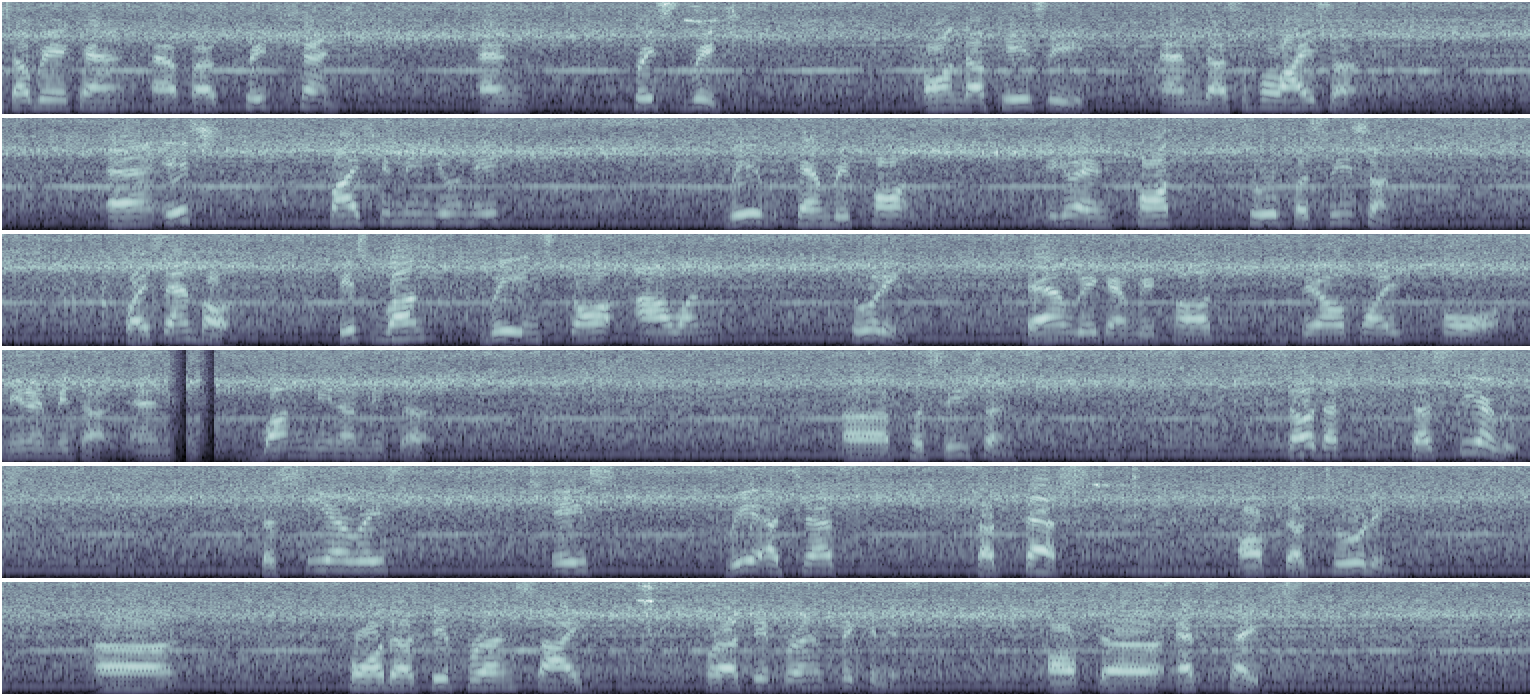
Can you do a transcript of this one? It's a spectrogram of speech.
So we can have a quick change and quick switch on the PC and the supervisor. And each fine trimming unit we can record we can record two positions. For example, this one we install R1 tooling. Then we can record 0.4 millimeter and 1 millimeter uh, positions. So the, the series, the series is we adjust the depth of the tooling uh, for the different size, for a different thickness of the edge tapes.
